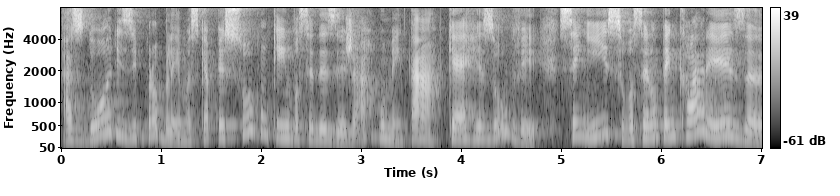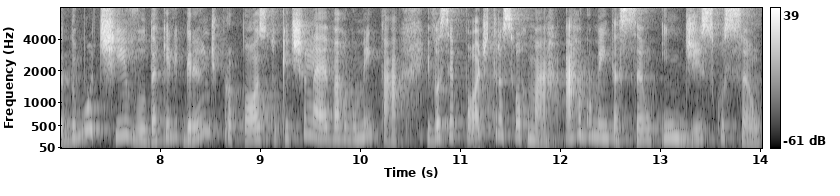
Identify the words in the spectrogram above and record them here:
as dores e problemas que a pessoa com quem você deseja argumentar quer resolver. Sem isso, você não tem clareza do motivo, daquele grande propósito que te leva a argumentar. E você pode transformar argumentação em discussão.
